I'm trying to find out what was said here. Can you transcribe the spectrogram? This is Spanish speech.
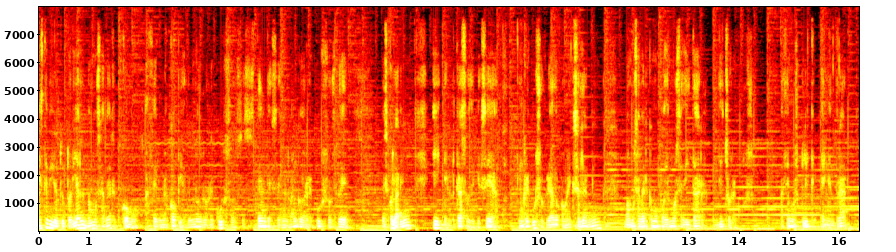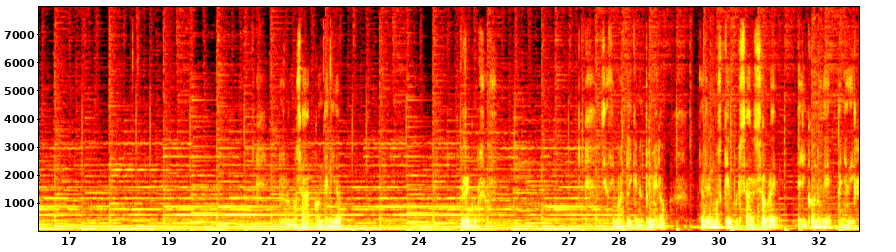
este video tutorial vamos a ver cómo hacer una copia de uno de los recursos existentes en el banco de recursos de Scholarium y en el caso de que sea un recurso creado con Excel Learning, vamos a ver cómo podemos editar dicho recurso. Hacemos clic en entrar. Nos vamos a contenido recursos. Si hacemos clic en el primero, que pulsar sobre el icono de añadir.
